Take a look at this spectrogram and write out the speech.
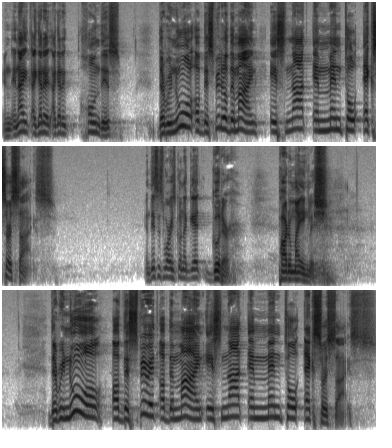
And, and I, I gotta I gotta hone this. The renewal of the spirit of the mind is not a mental exercise. And this is where it's going to get gooder. Part of my English. The renewal of the spirit of the mind is not a mental exercise.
